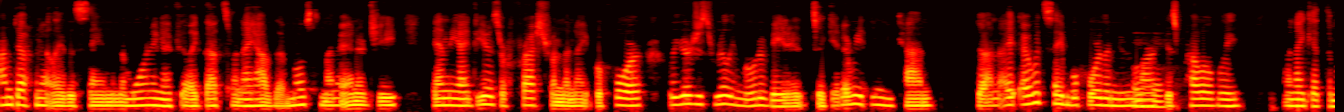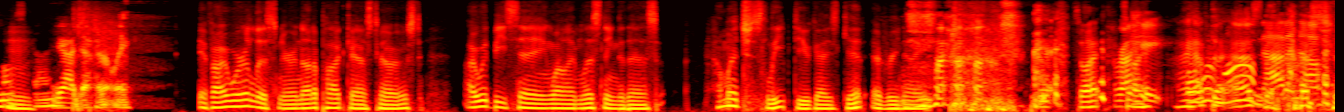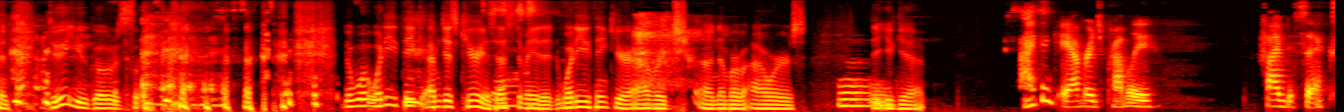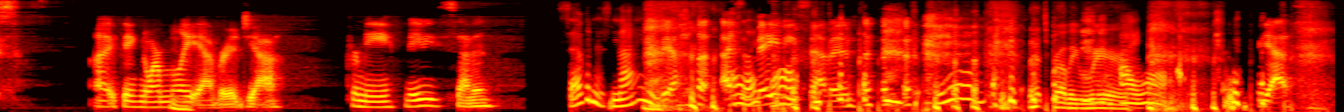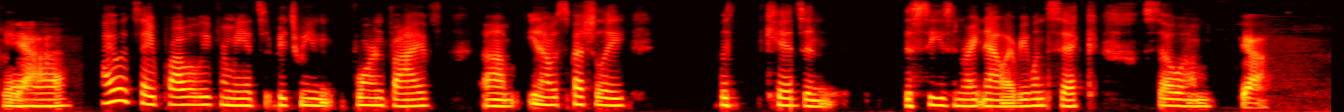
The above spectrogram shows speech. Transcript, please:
I'm definitely the same in the morning. I feel like that's when I have the most amount of energy and the ideas are fresh from the night before, where you're just really motivated to get everything you can done. I, I would say before the noon mm-hmm. mark is probably when I get the most mm. done. Yeah, definitely. If I were a listener and not a podcast host, I would be saying while I'm listening to this, how much sleep do you guys get every night? so I, right. So I, I have to ask Not that question. do you go to sleep? what, what, do you think? I'm just curious, yes. estimated. What do you think your average uh, number of hours mm. that you get? I think average probably five to six. I think normally mm. average, yeah. For me, maybe seven. Seven is nice. Yeah, I, I like maybe that. seven. yeah. That's probably rare. I, yes. Yeah. yeah. I would say probably for me it's between four and five. Um, you know, especially with kids and the season right now, everyone's sick. So um yeah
